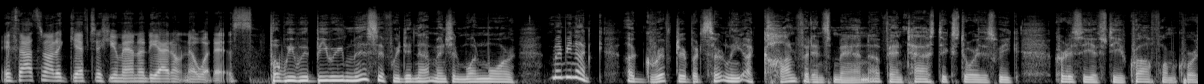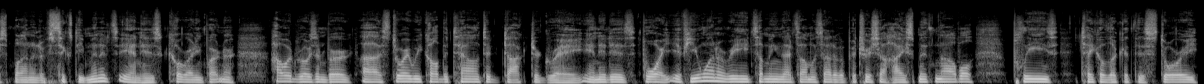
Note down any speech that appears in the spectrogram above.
If that's not a gift to humanity, I don't know what is. But we would be remiss if we did not mention one more, maybe not a grifter, but certainly a confidence man. A fantastic story this week, courtesy of Steve Kroft, former correspondent of 60 Minutes, and his co-writing partner Howard Rosenberg. A story we call The Talented Dr. Gray. And it is, boy, if you want to read something that's almost out of a Patricia Highsmith novel, please take a look at this story.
